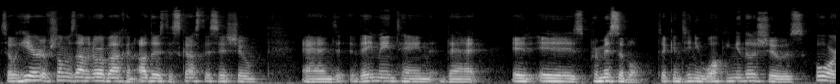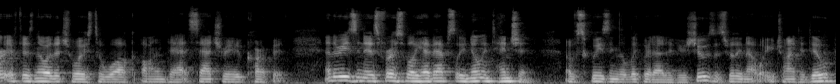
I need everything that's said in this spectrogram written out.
So here, Rav Shlomo Zalman Auerbach and others discuss this issue, and they maintain that it is permissible to continue walking in those shoes, or if there's no other choice, to walk on that saturated carpet. And the reason is, first of all, you have absolutely no intention of squeezing the liquid out of your shoes. It's really not what you're trying to do.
